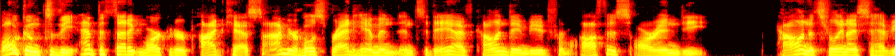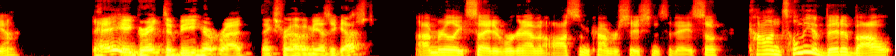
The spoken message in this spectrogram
Welcome to the Empathetic Marketer podcast. I'm your host Brad Hammond, and today I have Colin Daymude from OfficeRnD. Colin, it's really nice to have you on. Hey, great to be here, Brad. Thanks for having me as a guest. I'm really excited. We're going to have an awesome conversation today. So, Colin, tell me a bit about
